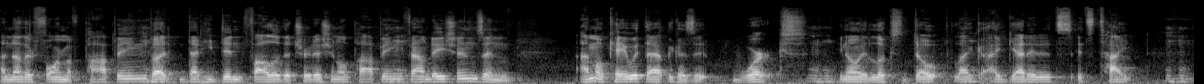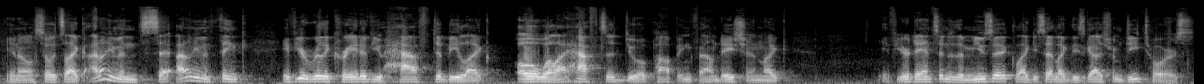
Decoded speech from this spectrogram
another form of popping, Mm-hmm. but that he didn't follow the traditional popping foundations, and I'm okay with that because it works. Mm-hmm. You know, it looks dope. Like I get it. It's it's tight. Mm-hmm. You know, so it's like I don't even say I don't even think if you're really creative, you have to be like, oh well, I have to do a popping foundation. Like if you're dancing to the music, like you said, like these guys from Detours,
